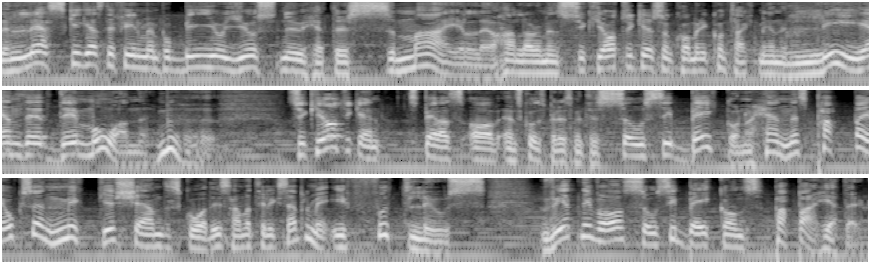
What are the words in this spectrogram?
Den läskigaste filmen på bio just nu heter Smile och handlar om en psykiatriker som kommer i kontakt med en leende demon. Psykiatrikern spelas av en skådespelare som heter Sosie Bacon och hennes pappa är också en mycket känd skådis. Han var till exempel med i Footloose. Vet ni vad Sosie Bacons pappa heter?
